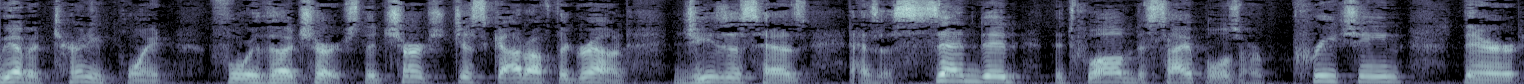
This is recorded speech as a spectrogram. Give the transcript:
we have a turning point for the church. The church just got off the ground. Jesus has, has ascended. The 12 disciples are preaching, they're,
